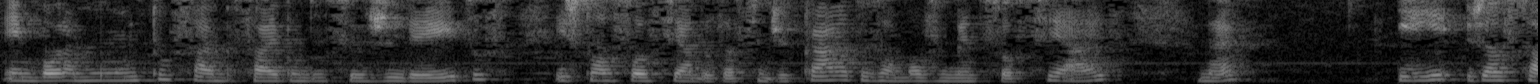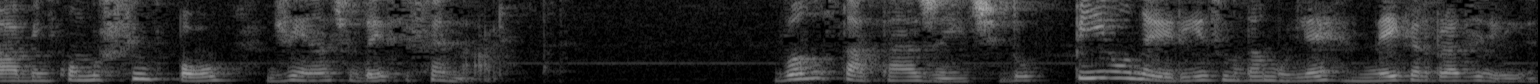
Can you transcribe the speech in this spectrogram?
embora muito saibam dos seus direitos, estão associadas a sindicatos, a movimentos sociais, né? E já sabem como se impor diante desse cenário. Vamos tratar, gente, do pioneirismo da mulher negra brasileira.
